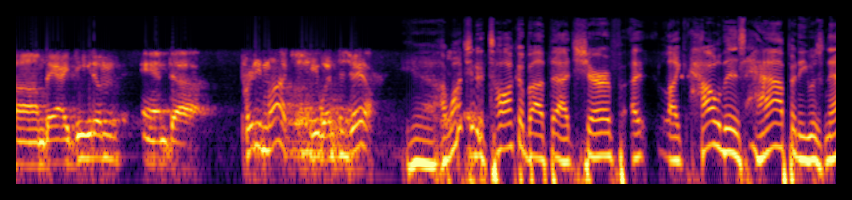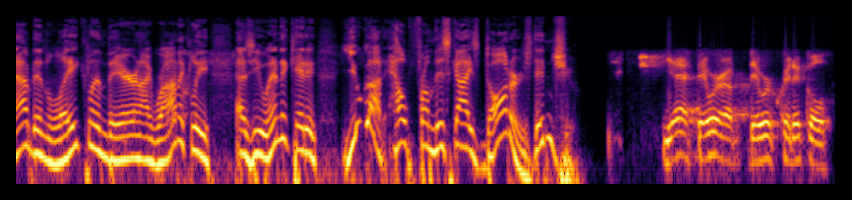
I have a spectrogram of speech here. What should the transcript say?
Um, they ID'd him, and uh, pretty much he went to jail. Yeah, I want you to talk about that, Sheriff. Uh, like how this happened. He was nabbed in Lakeland there, and ironically, as you indicated, you got help from this guy's daughters, didn't you? Yes, they were uh, they were critical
